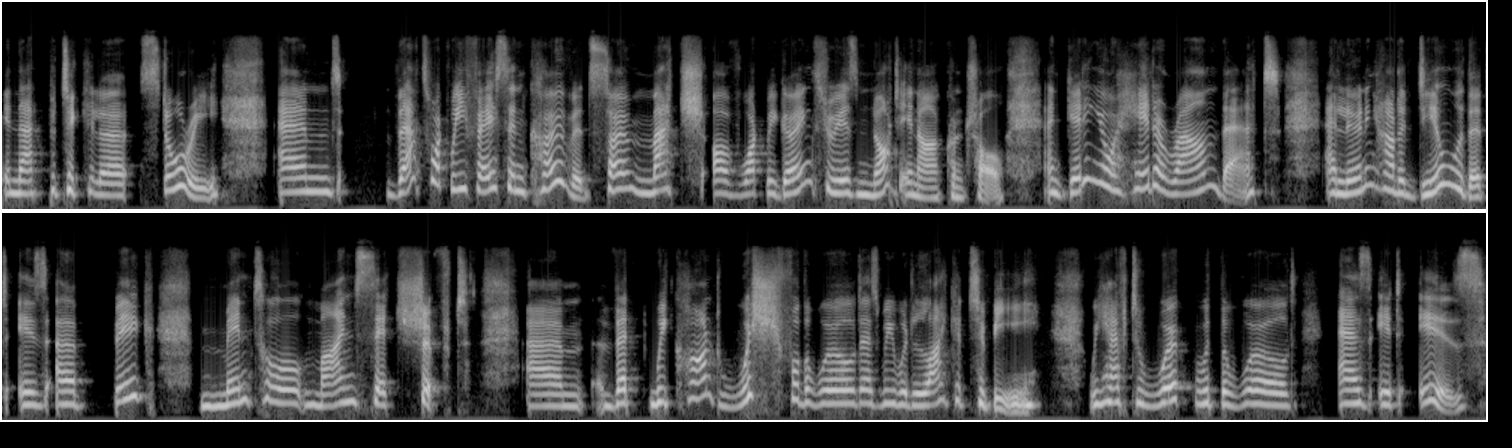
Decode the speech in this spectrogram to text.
in that particular story. And that's what we face in COVID. So much of what we're going through is not in our control. And getting your head around that and learning how to deal with it is a big mental mindset shift um, that we can't wish for the world as we would like it to be. We have to work with the world as it is.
